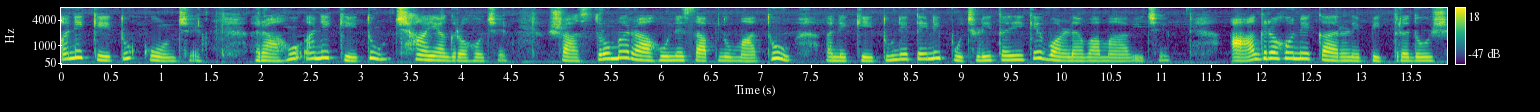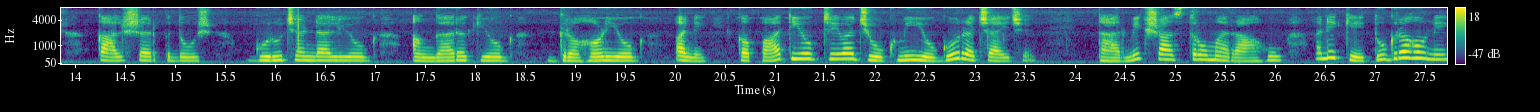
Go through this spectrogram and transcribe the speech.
અને કેતુ કોણ છે. રાહુ અને કેતુ છાયા ગ્રહો છે. શાસ્ત્રોમાં રાહુને સાપનું માથું અને કેતુને તેની પૂંછડી તરીકે વર્ણવવામાં આવી છે. આ ગ્રહોને કારણે પિત્રદોષ, કાલસર્પ દોષ, ગુરુચંડાલ યોગ, અંગારક યોગ, ગ્રહણ યોગ અને કપાત યોગ જેવા જોખમી યોગો રચાય છે. ધાર્મિક શાસ્ત્રોમાં રાહુ અને કેતુ ગ્રહોને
